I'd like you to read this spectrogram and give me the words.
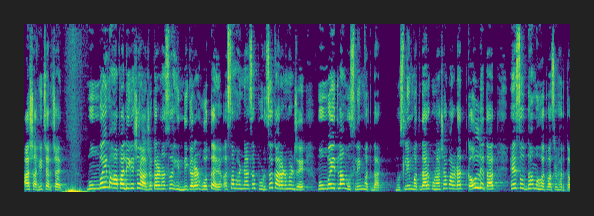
अशाही चर्चा आहेत. मुंबई महापालिकेच्या राजकारणाचं हिंदीकरण होतंय असं म्हणण्याचं पुढचं कारण म्हणजे मुंबईतला मुस्लिम मतदार. मुस्लिम मतदार कुणाच्या पारड्यात कौल देतात हे सुद्धा महत्त्वाचं ठरतं.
